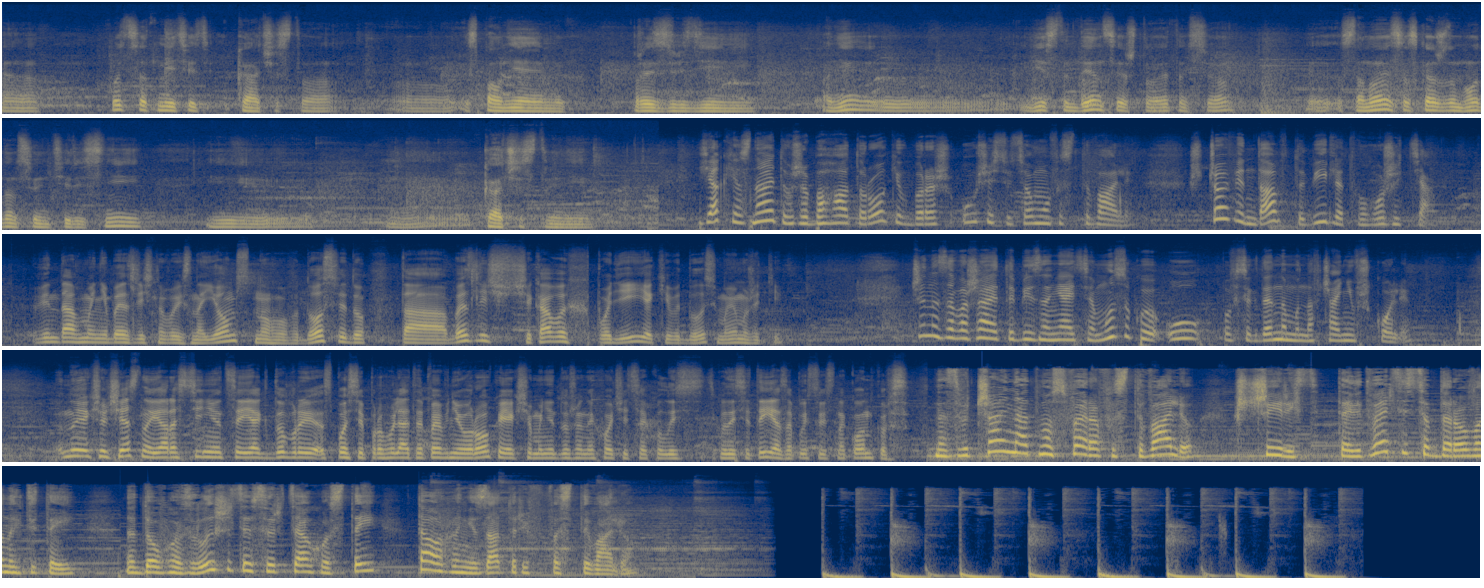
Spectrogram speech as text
Э, Хочется отметить качество э, исполняемых произведений. Они, э, есть тенденция, что это все становится с каждым годом все интересней и м, качественней. Як я знаю, ти вже багато років береш участь у цьому фестивалі. Що він дав тобі для твого життя? Він дав мені безліч нових знайомств, нового досвіду та безліч цікавих подій, які відбулися в моєму житті. Чи не заважає тобі заняття музикою у повсякденному навчанні в школі? Ну, якщо чесно, я розцінюю це як добрий спосіб прогуляти певні уроки. Якщо мені дуже не хочеться колись кудись іти, я записуюсь на конкурс. Надзвичайна атмосфера фестивалю, щирість та відвертість обдарованих дітей надовго залишиться в серцях гостей та організаторів фестивалю.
